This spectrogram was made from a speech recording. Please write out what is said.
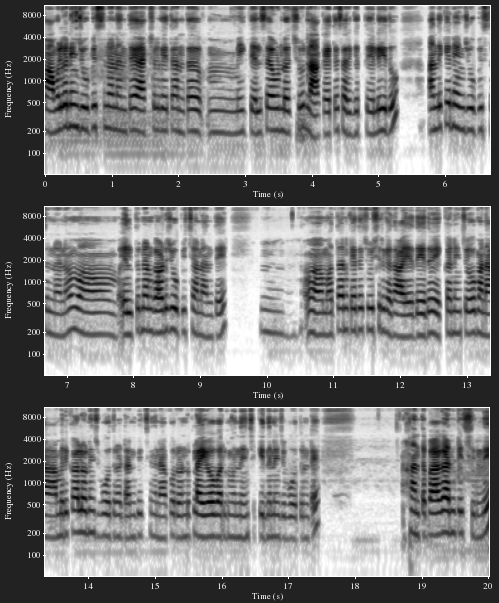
మామూలుగా నేను చూపిస్తున్నాను అంతే యాక్చువల్గా అయితే అంత మీకు తెలిసే ఉండొచ్చు. నాకైతే సరిగ్గా తెలీదు. అందుకే నేను చూపిస్తున్నాను. వెళ్తున్నాను కాబట్టి చూపించాను అంతే. మొత్తానికైతే చూసిరు కదా అదేదో ఎక్కడి నుంచో మన అమెరికాలో నుంచి పోతున్నట్టు అనిపించింది నాకు. రెండు ఫ్లైఓవర్ల ముందు నుంచి కింద నుంచి పోతుంటే. అంత బాగా అనిపించింది.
